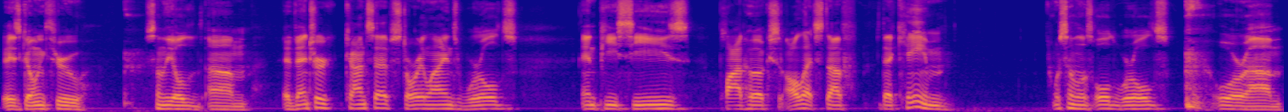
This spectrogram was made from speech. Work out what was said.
is going through some of the old um, adventure concepts, storylines, worlds, NPCs, plot hooks, all that stuff that came with some of those old worlds or um,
